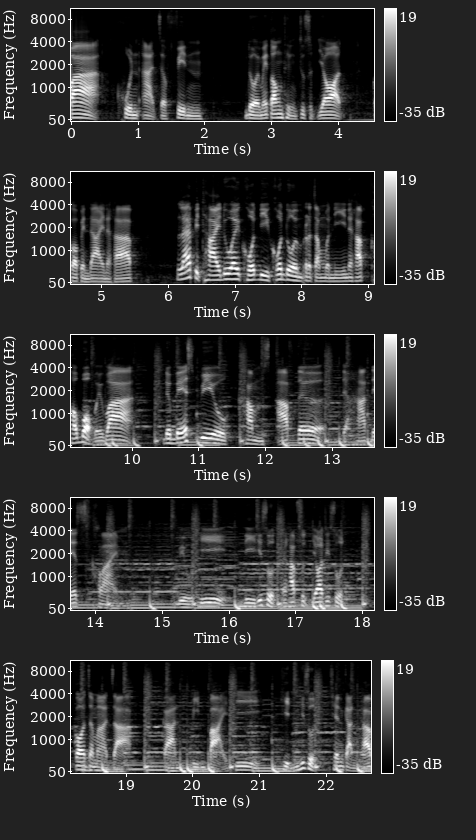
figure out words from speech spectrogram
ว่าคุณอาจจะฟิน โดยไม่ต้องถึงจุดสุดยอดก็เป็นได้นะครับ และปิดท้ายด้วยโค้ดดีโค้ดโดนประจำวันนี้นะครับ เขาบอกไว้ว่า the best view comes after the hardest climb วิวที่ดีที่สุดนะครับ สุดยอดที่สุดก็จะมาจากการปีนป่ายที่หินที่สุด เช่นกันครับ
